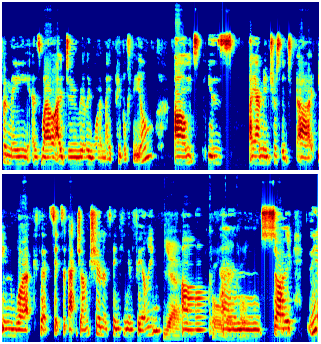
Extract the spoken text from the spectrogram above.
for me as well, I do really want to make people feel. Um, is I am interested uh, in work that sits at that junction of thinking and feeling. yeah, Um, Cool, and cool. so, yeah,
